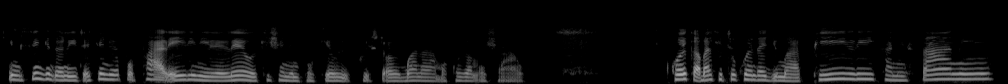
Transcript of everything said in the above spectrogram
kimsingi ndo nilitakiwa niwepo pale ili nilelewe kisha nimpokee huyu Kristo awe Bwana na Mwokozi wa maisha yangu. Kwa hiyo ikabaki tu kwenda Jumapili kanisani,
